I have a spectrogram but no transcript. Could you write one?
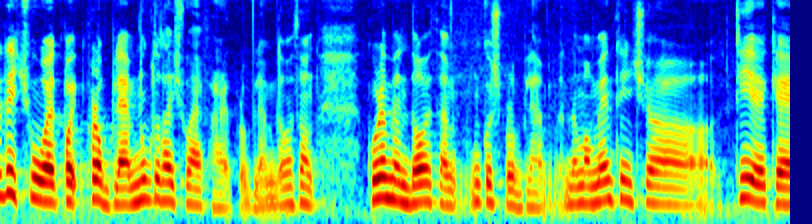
edhe quhet po, problem, nuk do ta quaja fare problem. Domethënë, Kur e mendoj them, nuk është problem. Në momentin që ti e ke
